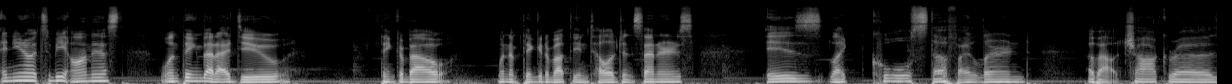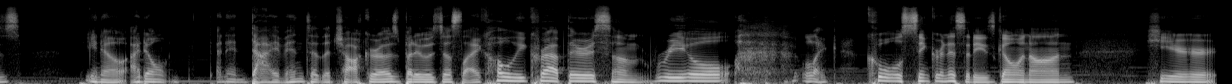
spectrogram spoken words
And you know, to be honest, one thing that I do think about when I'm thinking about the intelligence centers is like cool stuff I learned about chakras. You know, I don't I didn't dive into the chakras, but it was just like, holy crap, there is some real like cool synchronicities going on here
